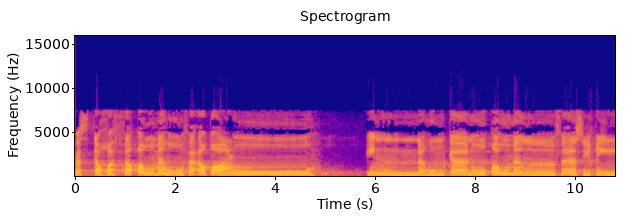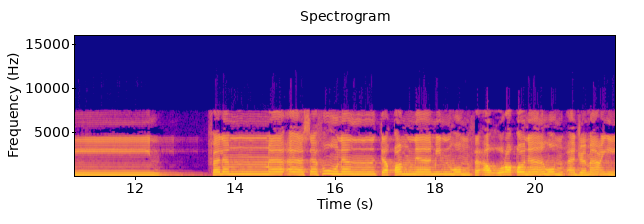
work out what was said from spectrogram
فاستخف قومه فأطاعوه. إنهم كانوا قوما فاسقين. فلما آسفونا انتقمنا منهم فأغرقناهم أجمعين.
